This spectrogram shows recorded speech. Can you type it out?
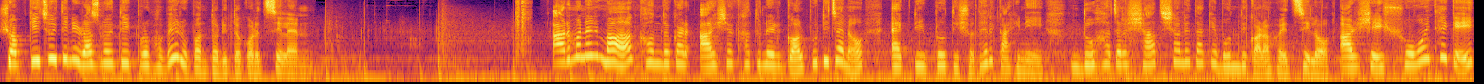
সবকিছুই তিনি রাজনৈতিক প্রভাবে রূপান্তরিত করেছিলেন। আরমানের মা খন্দকার আয়শা খাতুনের গল্পটি যেন একটি প্রতিশোধের কাহিনী। দু হাজার সাত সালে তাকে বন্দি করা হয়েছিল। আর সেই সময় থেকেই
